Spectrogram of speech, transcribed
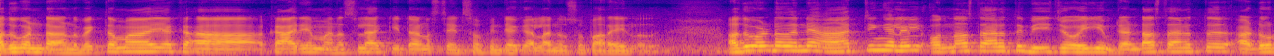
അതുകൊണ്ടാണ് വ്യക്തമായ കാര്യം മനസ്സിലാക്കിയിട്ടാണ് states of India Kerala news പറയുന്നത്. അതുകൊണ്ട് തന്നെ ആറ്റിങ്ങലിൽ ഒന്നാം സ്ഥാനത്ത് വി ജോയിയും രണ്ടാം സ്ഥാനത്ത് അടൂർ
